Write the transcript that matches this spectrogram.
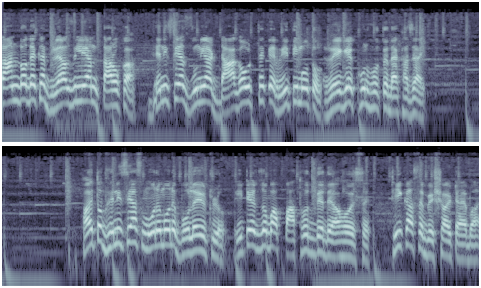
কাণ্ড দেখে ব্রাজিলিয়ান তারকা ভেনিসিয়াস জুনিয়র ডাগ আউট থেকে রীতিমতো রেগে খুন হতে দেখা যায়। হয়তো ভেনিসিয়াস মনে মনে বলে উঠল, ইটের জবাব পাথর দিয়ে দেওয়া হয়েছে। ঠিক আছে বিষয়টা এবার।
